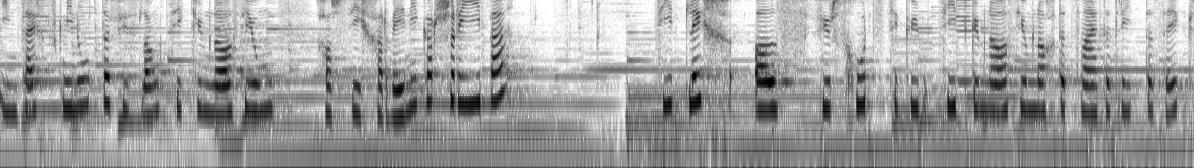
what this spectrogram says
In 60 Minuten für das Langzeitgymnasium kannst du sicher weniger schreiben, zeitlich, als für das Kurzzeitgymnasium nach der zweiten, dritten Sek.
